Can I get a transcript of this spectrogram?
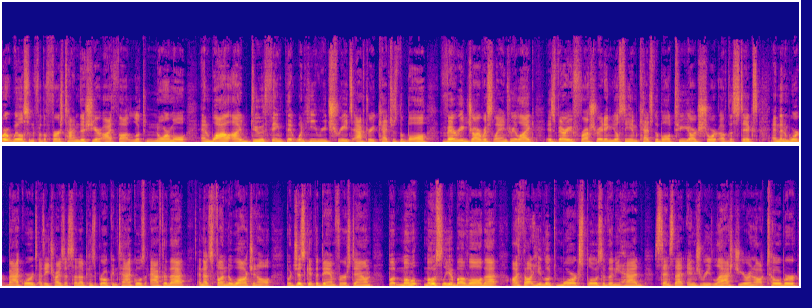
Albert Wilson, for the first time this year, I thought looked normal. And while I do think that when he retreats after he catches the ball, very Jarvis Landry like, is very frustrating. You'll see him catch the ball two yards short of the sticks and then work backwards as he tries to set up his broken tackles after that. And that's fun to watch and all, but just get the damn first down. But mo- mostly above all that, I thought he looked more explosive than he had since that injury last year in October.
